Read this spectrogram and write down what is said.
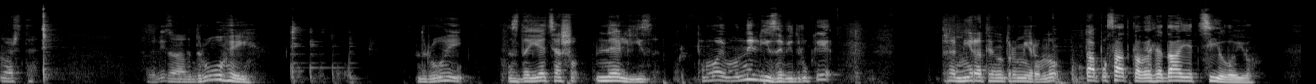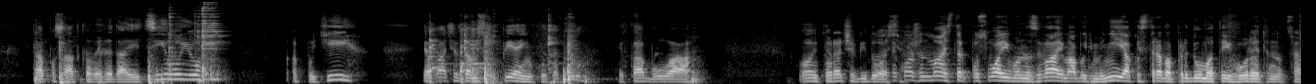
Бачите? Заліз Так, від руки. другий. Другий, здається, що не лізе. По-моєму, не лізе від руки. Треба міряти нутроміром. Ну, та посадка виглядає цілою. Та посадка виглядає цілою. А по тій я бачив там ступеньку таку, яка була. Ой, коротше, бідося. Кожен майстер по-своєму називає, мабуть, мені якось треба придумати і говорити на це.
